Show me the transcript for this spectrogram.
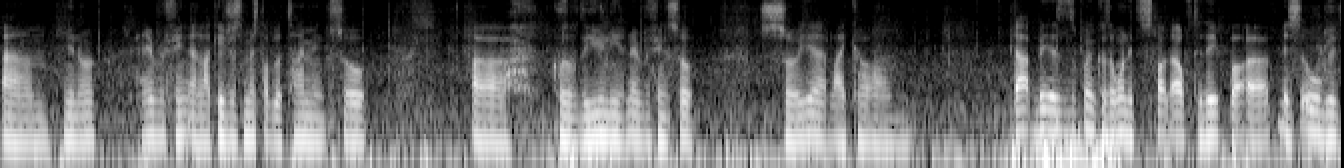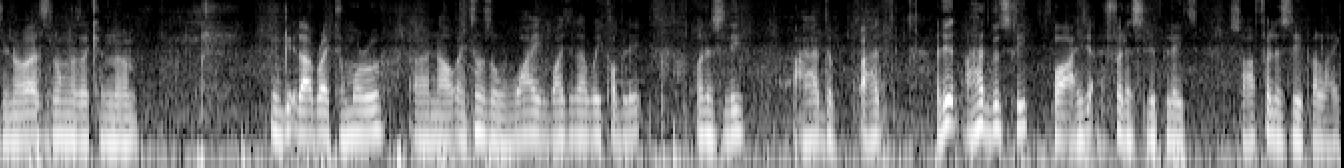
Um, you know, and everything, and like it just messed up the timing. So, uh, because of the uni and everything. So, so yeah, like um, that bit is disappointing because I wanted to start that off today, but uh, it's all good, you know, as long as I can um, get that right tomorrow. Uh, now, in terms of why why did I wake up late? Honestly, I had the I had I didn't I had good sleep, but I, I fell asleep late. So I fell asleep at like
